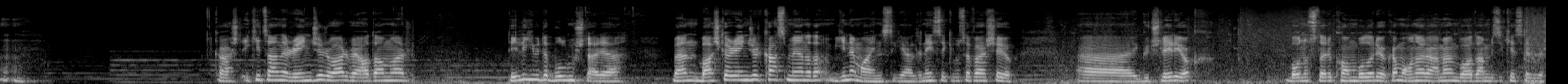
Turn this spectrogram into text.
Karşıda iki tane Ranger var ve adamlar deli gibi de bulmuşlar ya. Ben başka Ranger kasmayan adam yine mi aynısı geldi? Neyse ki bu sefer şey yok. Ee, güçleri yok. Bonusları, komboları yok ama ona rağmen bu adam bizi kesebilir.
